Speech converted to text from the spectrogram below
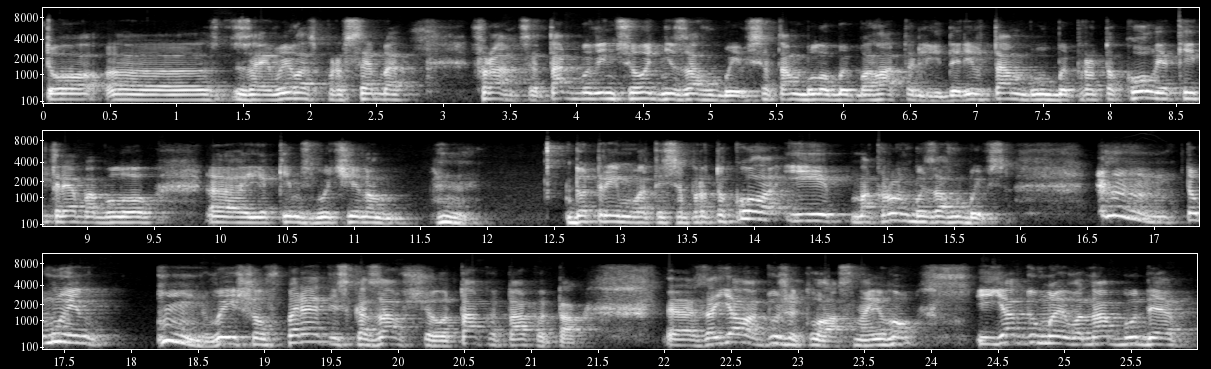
то е, заявила про себе Франція. Так би він сьогодні загубився. Там було би багато лідерів. Там був би протокол, який треба було е, якимсь чином дотримуватися протокола, і Макрон би загубився. Тому він вийшов вперед і сказав, що отак, отак, отак. Е, Заява дуже класна його, і я думаю, вона буде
